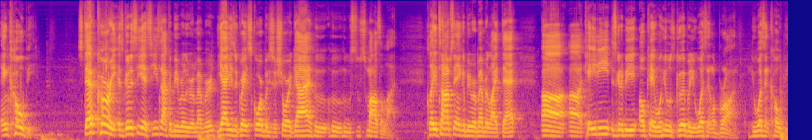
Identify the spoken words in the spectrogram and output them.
and Kobe. Steph Curry, as good as he is, he's not going to be really remembered. Yeah, he's a great scorer, but he's a short guy who who who, who smiles a lot. Klay Thompson ain't gonna be remembered like that. Uh, uh, KD is gonna be okay. Well, he was good, but he wasn't LeBron. He wasn't Kobe.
